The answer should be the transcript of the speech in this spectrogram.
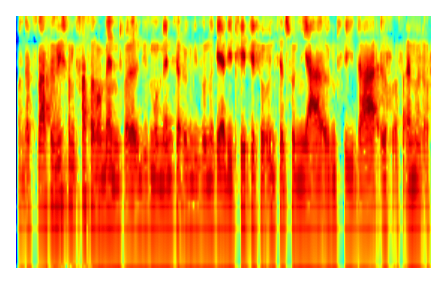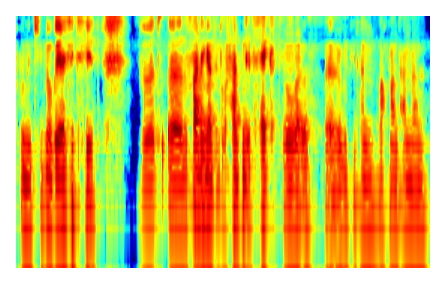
Und das war für mich schon ein krasser Moment, weil in diesem Moment ja irgendwie so eine Realität, die für uns jetzt schon ein Jahr irgendwie da ist, auf einmal auch so eine Kinorealität wird. Äh, das fand ich einen ganz interessanten Effekt, so, weil das ja irgendwie dann nochmal einen anderen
